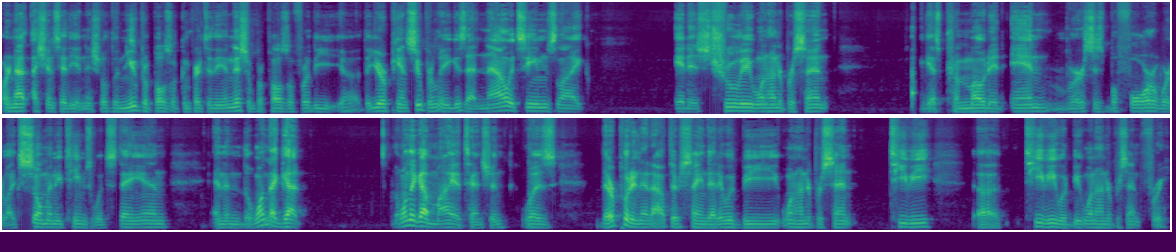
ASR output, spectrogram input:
or not, I shouldn't say the initial, the new proposal compared to the initial proposal for the uh, the European Super League is that now it seems like it is truly 100%, I guess, promoted in versus before, where like so many teams would stay in. And then the one that got the one that got my attention was they're putting it out there saying that it would be 100% TV. Uh, TV would be 100% free.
